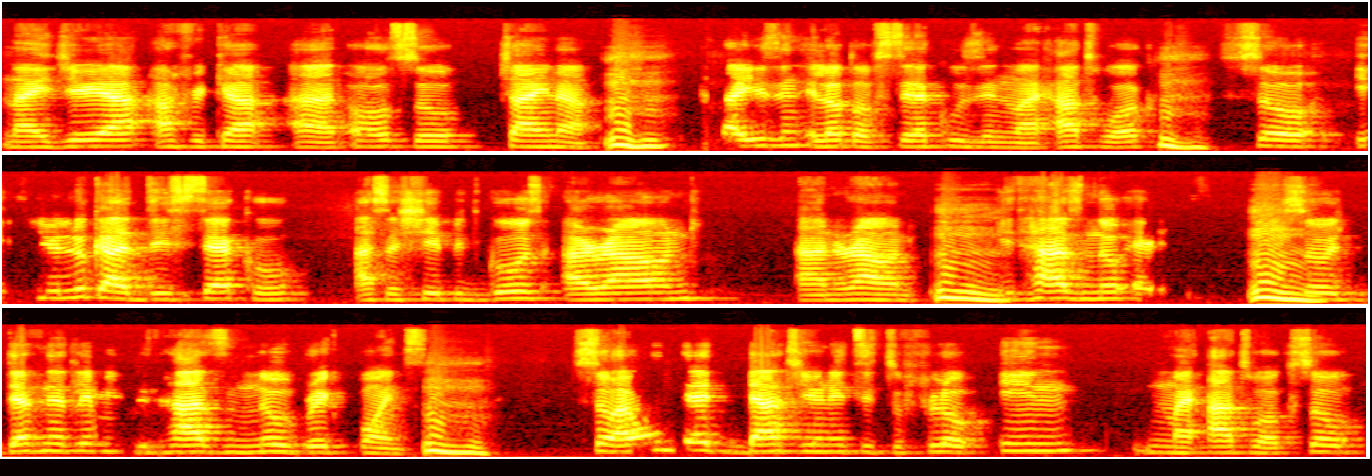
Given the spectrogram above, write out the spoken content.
Nigeria, Africa, and also China. Mhm. By using a lot of circles in my artwork. Mhm. So if you look at this circle as a shape, it goes around and round. Mm. It has no edge. Mm. So it definitely means it has no breakpoints. Mhm. So I wanted that unity to flow in my artwork. So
